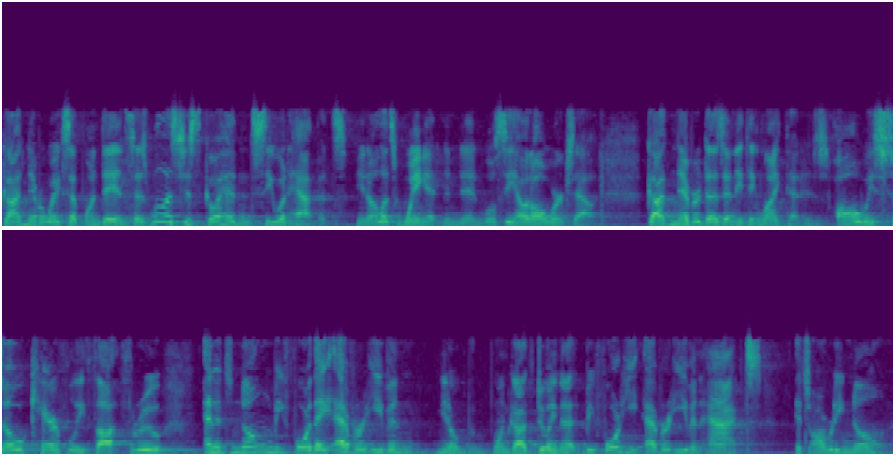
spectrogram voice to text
God never wakes up one day and says, well, let's just go ahead and see what happens. You know, let's wing it and then we'll see how it all works out. God never does anything like that. It is always so carefully thought through and it's known before they ever even, you know, when God's doing that, before He ever even acts, it's already known.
